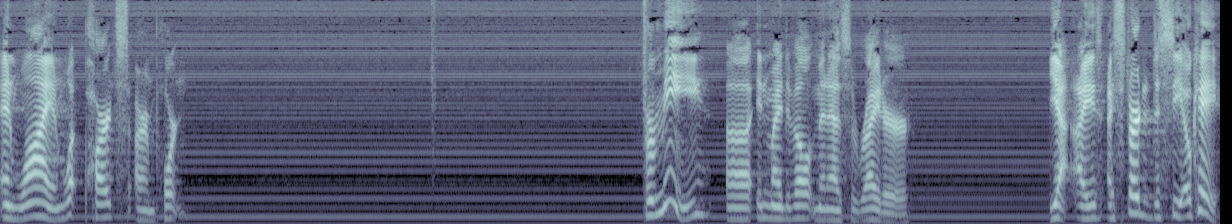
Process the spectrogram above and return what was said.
and why and what parts are important. For me, uh, in my development as a writer, yeah, I, I started to see okay,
